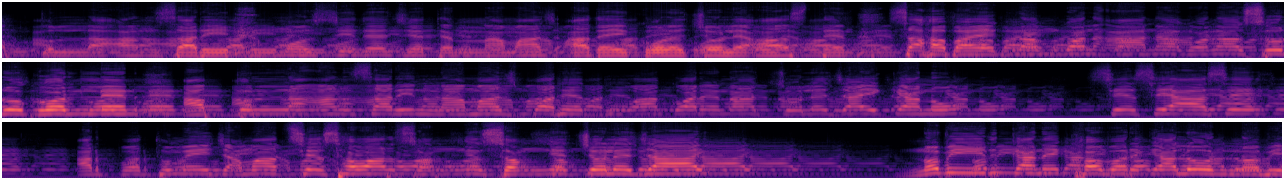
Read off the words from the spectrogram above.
আব্দুল্লাহ আনসারি মসজিদে যেতেন, নামাজ আদায় করে চলে আসতেন। সাহাবা একরামগণ আনা গোনা শুরু করলেন, আব্দুল্লাহ আনসারি নামাজ পড়ে দোয়া করে না, চলে যায় কেন? শেষে আসে, আর প্রথমেই জামাত শেষ হওয়ার সঙ্গে সঙ্গে চলে যায়। নবীর কানে খবর গেল নবী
